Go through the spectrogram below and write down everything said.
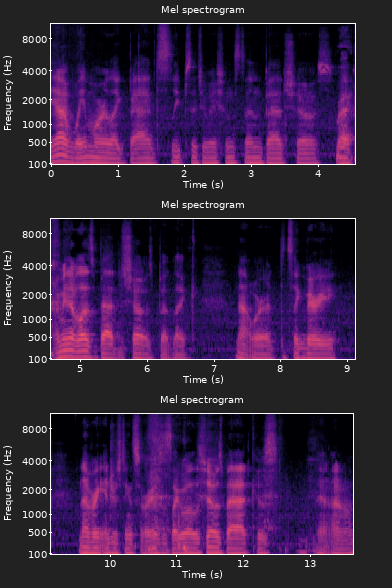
Yeah, way more like bad sleep situations than bad shows. Right. I mean, there was bad shows, but like, not where it's like very, not very interesting stories. It's like, well, the show was bad because, yeah, I don't know.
